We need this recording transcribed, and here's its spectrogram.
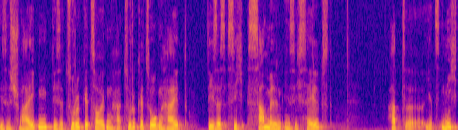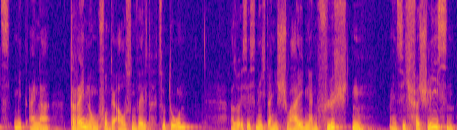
Dieses Schweigen, diese Zurückgezogenheit, dieses sich sammeln in sich selbst, hat äh, jetzt nichts mit einer Trennung von der Außenwelt zu tun. Also es ist nicht ein Schweigen, ein Flüchten, ein sich verschließen,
